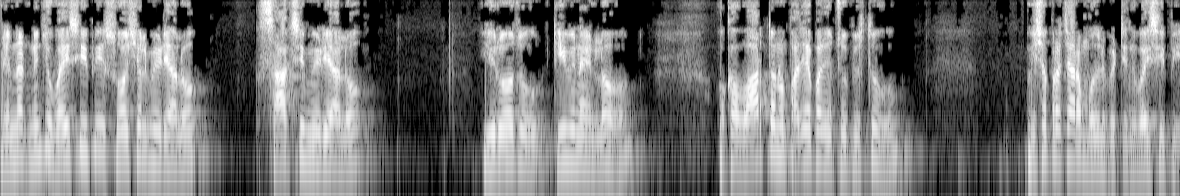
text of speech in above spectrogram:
నిన్నటి నుంచి వైసీపీ సోషల్ మీడియాలో సాక్షి మీడియాలో ఈరోజు టీవీ నైన్లో ఒక వార్తను పదే పదే చూపిస్తూ విష ప్రచారం మొదలుపెట్టింది వైసీపీ.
